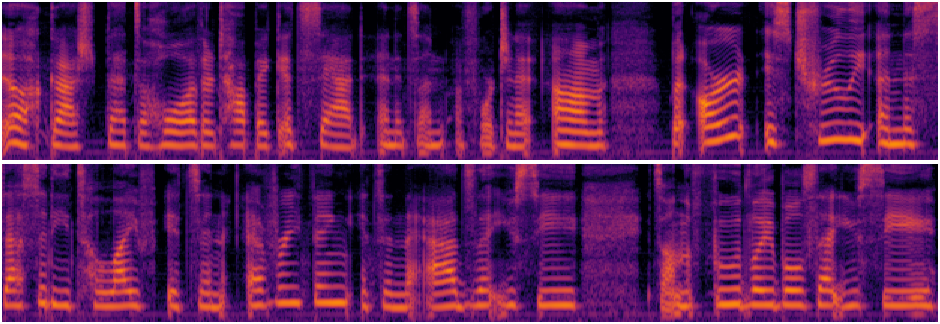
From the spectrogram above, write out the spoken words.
oh gosh, that's a whole other topic. It's sad and it's unfortunate. Um, but art is truly a necessity to life. It's in everything. It's in the ads that you see. It's on the food labels that you see.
